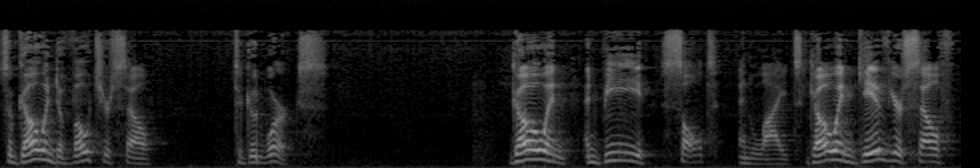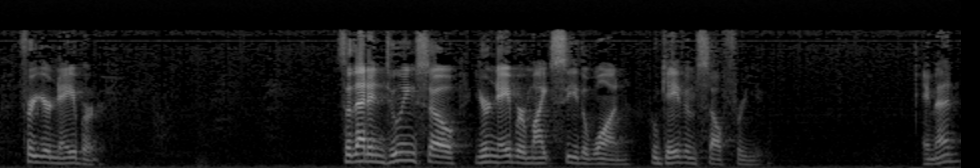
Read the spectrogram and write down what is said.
So go and devote yourself to good works. Go and, and be salt and light. Go and give yourself for your neighbor. So that in doing so, your neighbor might see the one who gave himself for you. Amen?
